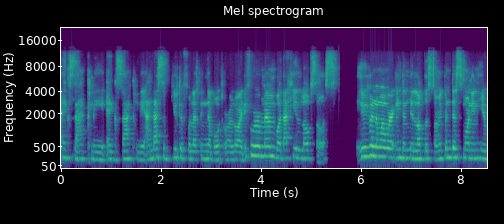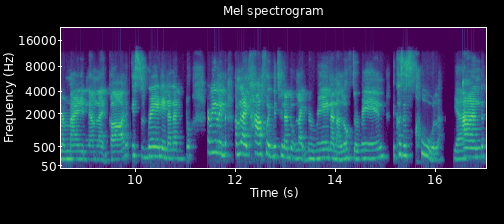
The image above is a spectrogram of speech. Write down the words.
exactly exactly and that's the beautiful thing about our lord if we remember that he loves us even when we're in the middle of the storm, even this morning he reminded me, I'm like, God, it's raining. And I don't, I really, I'm like halfway between I don't like the rain and I love the rain because it's cool. Yeah. And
